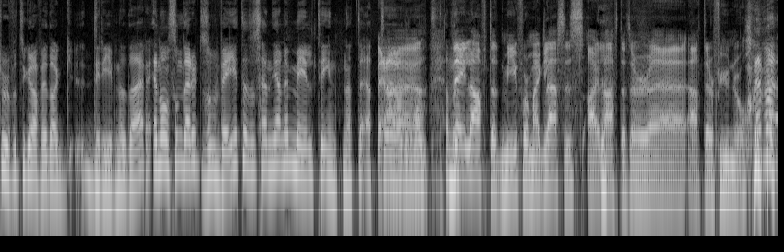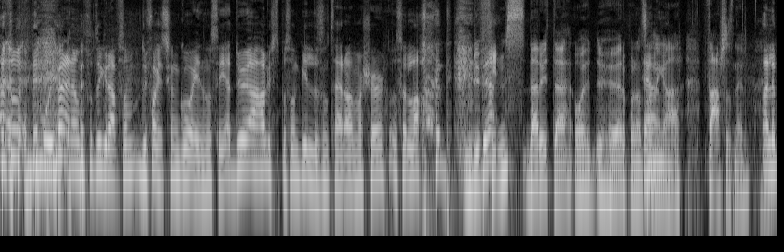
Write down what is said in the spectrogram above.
tror du fotografer i dag driver med det der? Er noen som der ute som vet det, så send gjerne mail til internettet etter Ja, ja, ja. They laughed at me for my glasses, I laughed at their, uh, at their funeral. Det, altså, det må jo være noen fotograf som du faktisk kan gå inn og si Du, jeg har lyst på sånn bilde som tar av meg sjøl, du Det- finnes der ute og du hører på denne sendinga her, vær så snill. Eller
